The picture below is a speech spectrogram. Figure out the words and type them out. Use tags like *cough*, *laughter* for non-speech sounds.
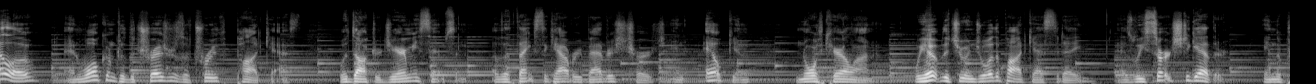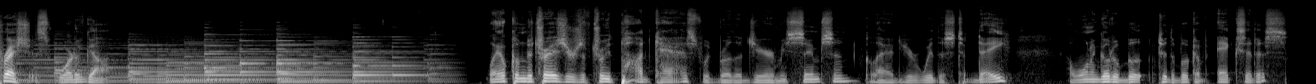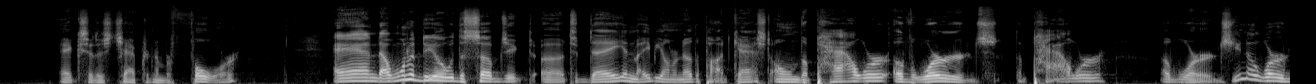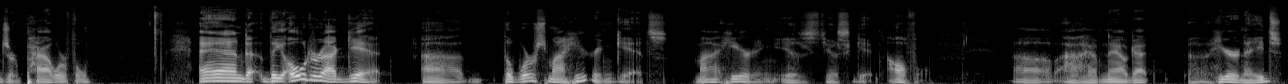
Hello, and welcome to the Treasures of Truth podcast with Dr. Jeremy Simpson of the Thanks to Calvary Baptist Church in Elkin, North Carolina. We hope that you enjoy the podcast today as we search together in the precious Word of God. Welcome to Treasures of Truth podcast with Brother Jeremy Simpson. Glad you're with us today. I want to go to, book, to the book of Exodus, Exodus chapter number four. And I want to deal with the subject uh, today and maybe on another podcast on the power of words. The power of words. You know, words are powerful. And the older I get, uh, the worse my hearing gets. My hearing is just getting awful. Uh, I have now got uh, hearing aids,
